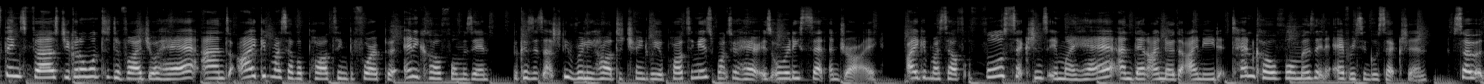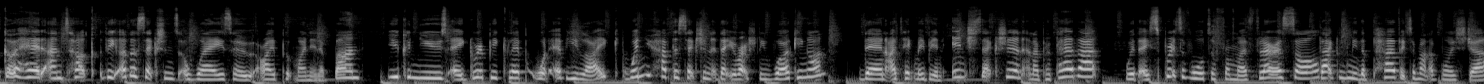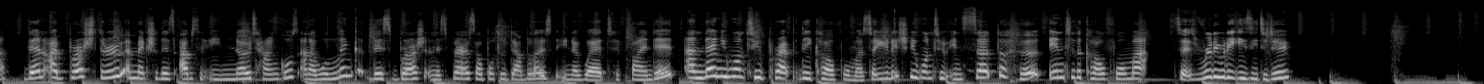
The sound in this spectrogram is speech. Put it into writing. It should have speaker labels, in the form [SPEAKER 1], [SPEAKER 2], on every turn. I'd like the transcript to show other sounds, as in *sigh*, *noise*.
[SPEAKER 1] things first, you're going to want to divide your hair and I give myself a parting before I put any Curlformers in because it's actually really hard to change where your parting is once your hair is already set and dry. I give myself four sections in my hair and then I know that I need 10 Curlformers in every single section. So go ahead and tuck the other sections away. So I put mine in a bun. You can use a grippy clip, whatever you like. When you have the section that you're actually working on, then I take maybe an inch section and I prepare that with a spritz of water from my Flairosol. That gives me the perfect amount of moisture. Then I brush through and make sure there's absolutely no tangles and I will link this brush and this Flairosol bottle down below so that you know where to find it. And then you want to prep the Curlformer. So you literally want to insert the hook into the Curlformer. So it's really, really easy to do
